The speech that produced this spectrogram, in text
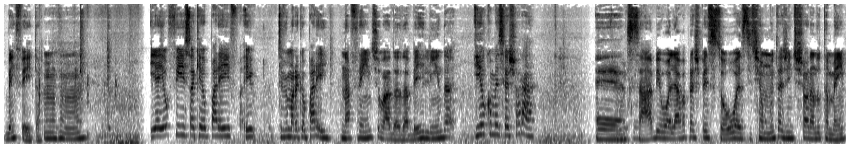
bem feita. Uhum. E aí eu fiz, só que eu parei. Eu, teve uma hora que eu parei na frente lá da, da Berlinda e eu comecei a chorar. É. Sabe? Eu olhava pras pessoas e tinha muita gente chorando também.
